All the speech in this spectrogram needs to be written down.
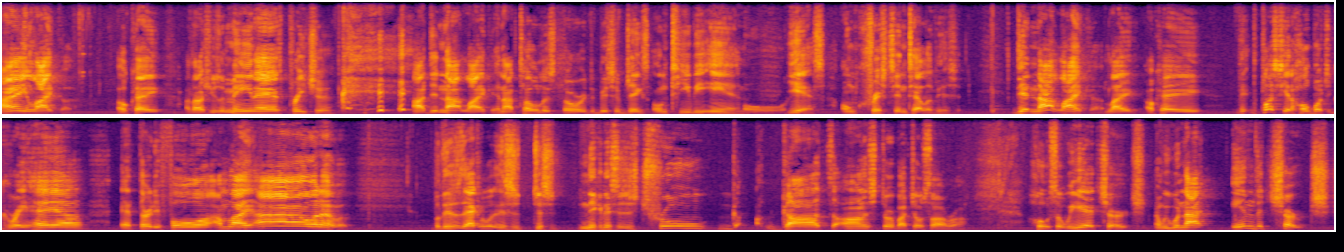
I ain't like her. Okay? I thought she was a mean ass preacher. I did not like her. And I told this story to Bishop Jakes on TBN. Oh. Yes, on Christian television. Did not like her. Like, okay. Plus she had a whole bunch of gray hair at 34. I'm like, ah, whatever. But this is exactly what this is. Just Nick, this is true G- God to honest story about your soror. Who- So we at church, and we were not in the church.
